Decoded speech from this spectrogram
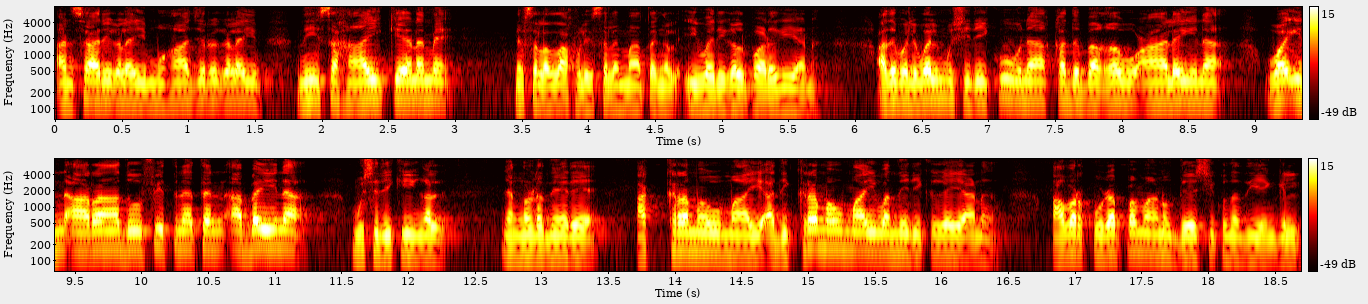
അൻസാരികളെയും മുഹാജിറുകളെയും നീ സഹായിക്കണമേ. നബ്സല്ലാഹു അലൈഹി സ്വലം തങ്ങൾ ഈ വരികൾ പാടുകയാണ്. അതുപോലെ വൽ മുഷിരിക്കൂന കത് ബഹു ആലൈന വ ഇൻ അറാദു ഫിത്നതൻ അബൈന. മുഷിരിക്കീങ്ങൾ ഞങ്ങളുടെ നേരെ അക്രമവുമായി അതിക്രമവുമായി വന്നിരിക്കുകയാണ്. അവർ കുഴപ്പമാണ് ഉദ്ദേശിക്കുന്നത് എങ്കിൽ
